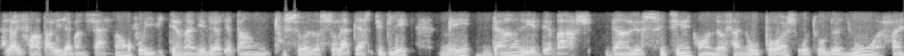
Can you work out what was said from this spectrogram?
Alors, il faut en parler de la bonne façon. Il faut éviter un moment de répandre tout ça sur la place publique. Mais dans les démarches, dans le soutien qu'on offre à nos proches autour de nous, enfin,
